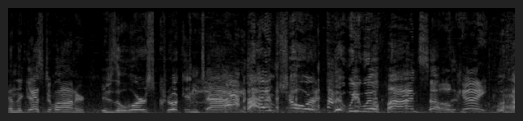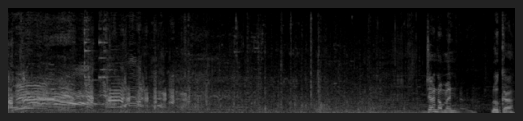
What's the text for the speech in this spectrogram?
and the guest of honor is the worst crook in town. I'm sure that we will find something. Okay. Gentlemen, Luca,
